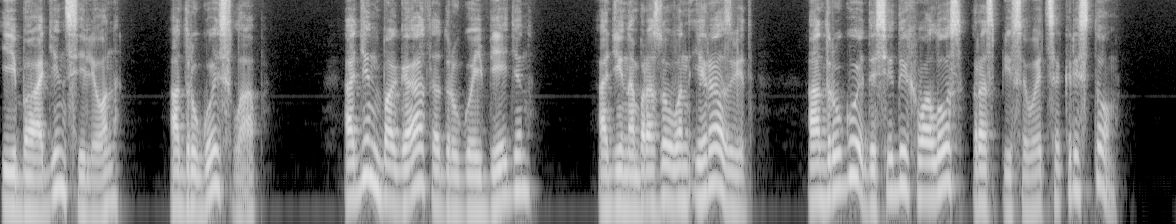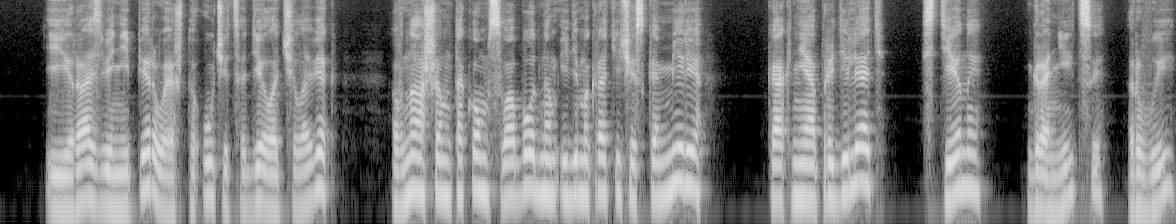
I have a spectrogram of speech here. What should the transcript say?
Ибо один силен, а другой слаб. Один богат, а другой беден. Один образован и развит, а другой до седых волос расписывается крестом. И разве не первое, что учится делать человек, в нашем таком свободном и демократическом мире, как не определять стены, границы, рвы,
